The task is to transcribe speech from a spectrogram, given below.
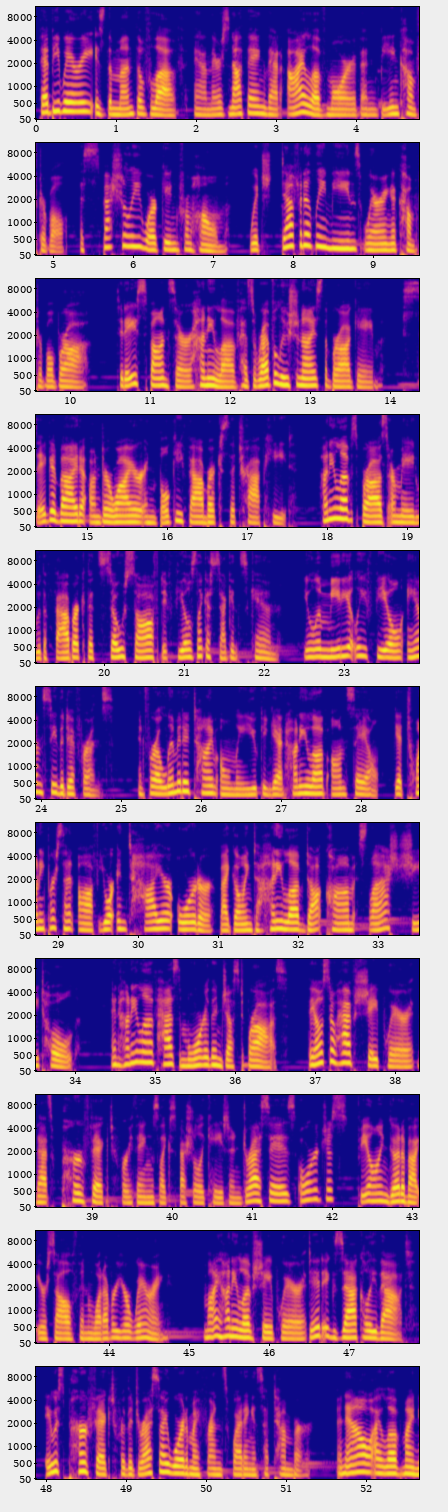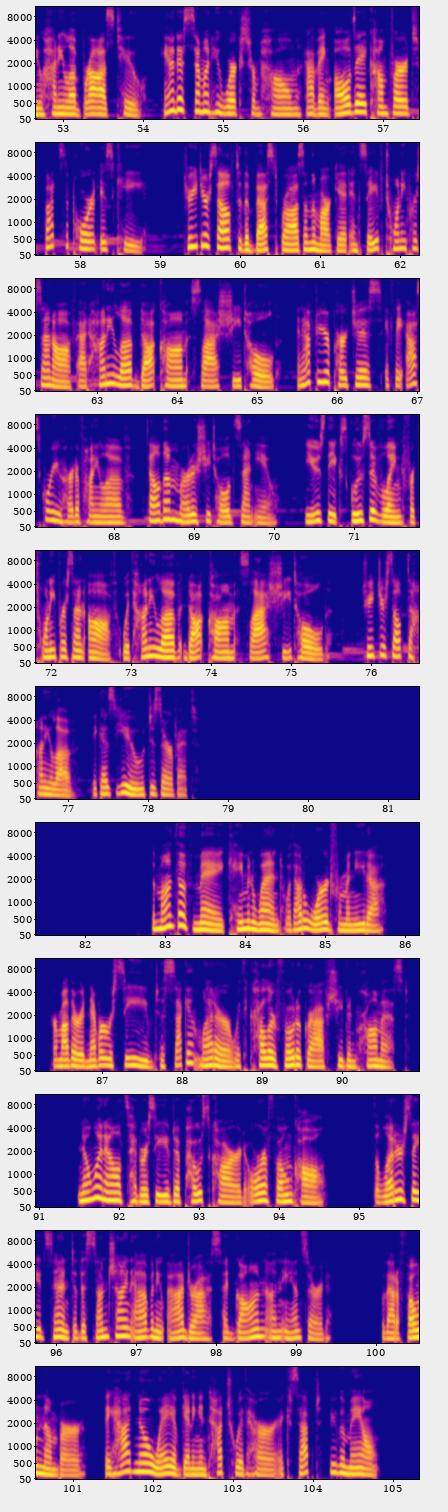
February is the month of love, and there's nothing that I love more than being comfortable, especially working from home, which definitely means wearing a comfortable bra. Today's sponsor, Honeylove, has revolutionized the bra game. Say goodbye to underwire and bulky fabrics that trap heat. Honeylove's bras are made with a fabric that's so soft it feels like a second skin. You'll immediately feel and see the difference. And for a limited time only, you can get Honeylove on sale. Get 20% off your entire order by going to honeylove.com slash she told. And Honeylove has more than just bras. They also have shapewear that's perfect for things like special occasion dresses or just feeling good about yourself in whatever you're wearing. My Honeylove shapewear did exactly that. It was perfect for the dress I wore to my friend's wedding in September. And now I love my new Honeylove bras too. And as someone who works from home, having all day comfort but support is key. Treat yourself to the best bras on the market and save 20% off at honeylove.com slash she told. And after your purchase, if they ask where you heard of Honeylove, tell them Murder She Told sent you. Use the exclusive link for 20% off with honeylove.com slash she told. Treat yourself to Honeylove because you deserve it. The month of May came and went without a word from Anita. Her mother had never received the second letter with color photographs she'd been promised. No one else had received a postcard or a phone call. The letters they had sent to the Sunshine Avenue address had gone unanswered. Without a phone number, they had no way of getting in touch with her except through the mail.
